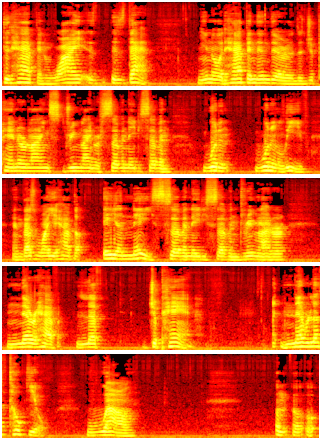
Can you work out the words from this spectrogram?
did happen? Why is, is that? You know, it happened in there. The Japan Airlines Dreamliner 787 wouldn't wouldn't leave, and that's why you have the ANA 787 Dreamliner never have left Japan never left Tokyo. Wow. Um, a, a,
